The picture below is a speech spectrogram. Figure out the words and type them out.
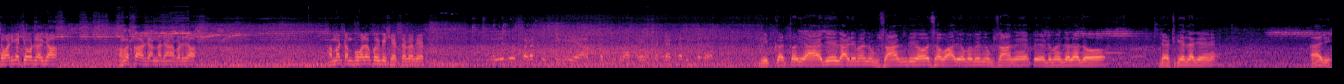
सवारी का चोट लग जा हमें कार जाना जाना पड़ जा। हमें टेंपो वाले कोई भी छेड़ सके फिर। तो ये जो सड़क टूटी हुई है आप सब हैं इससे क्या क्या दिक्कतें हैं दिक्कत तो यह है जी गाड़ी में नुकसान भी हो सवारियों को भी नुकसान है पेट में दर्द हो। झटके लगे हैं। है जी।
